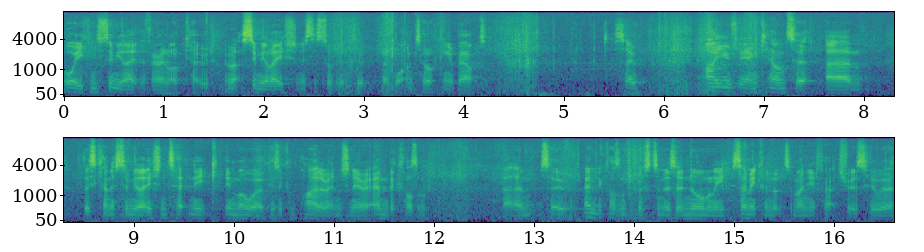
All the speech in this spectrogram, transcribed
or you can simulate the Verilog code, and that simulation is the subject of, of what I'm talking about. So I usually encounter um, this kind of simulation technique in my work as a compiler engineer at Embecosm. Um, so Embecosm customers are normally semiconductor manufacturers who are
